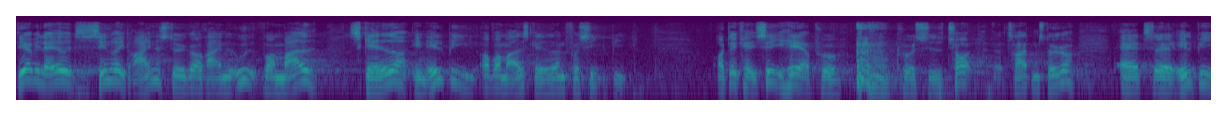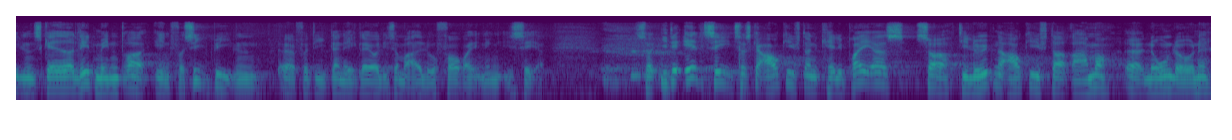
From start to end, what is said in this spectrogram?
Det har vi lavet et sindrigt regnestykke og regnet ud, hvor meget skader en elbil, og hvor meget skader en fossilbil. Og det kan I se her på, på side 12, 13 øh, stykker, at øh, elbilen skader lidt mindre end fossilbilen, øh, fordi den ikke laver lige så meget luftforurening især. Så ideelt set så skal afgifterne kalibreres, så de løbende afgifter rammer øh, nogenlunde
